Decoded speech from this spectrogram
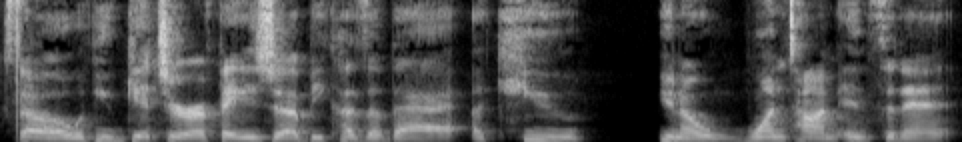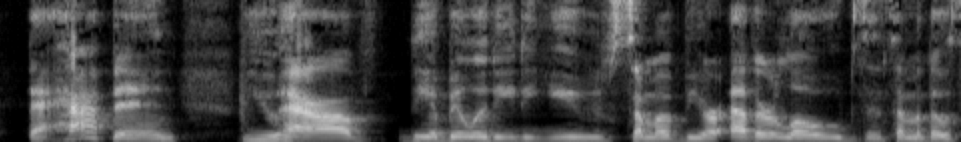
So if you get your aphasia because of that acute, you know, one time incident that happened, you have the ability to use some of your other lobes and some of those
